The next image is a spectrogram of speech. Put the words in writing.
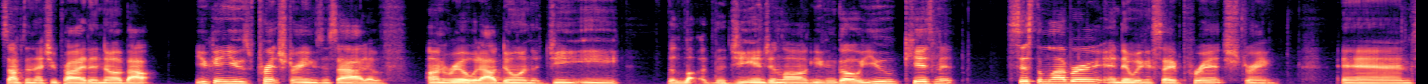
something that you probably didn't know about you can use print strings inside of Unreal without doing the GE, the the G engine log. You can go U Kismet system library, and then we can say print string, and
